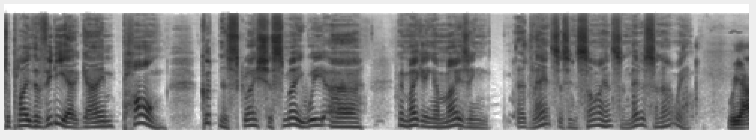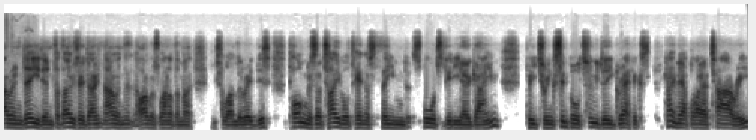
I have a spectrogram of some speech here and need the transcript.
to play the video game Pong goodness gracious me, we are we're making amazing advances in science and medicine, aren't we? We are indeed. And for those who don't know, and I was one of them uh, until I read this, Pong is a table tennis themed sports video game featuring simple 2D graphics. Came out by Atari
